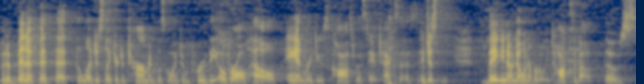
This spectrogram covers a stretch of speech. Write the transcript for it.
but a benefit that the legislature determined was going to improve the overall health and reduce costs for the state of Texas. It just they you know no one ever really talks about those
